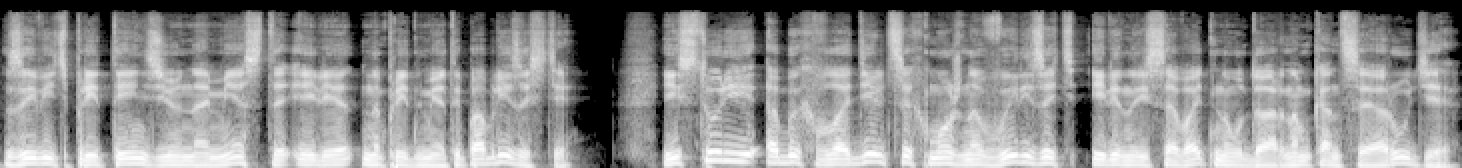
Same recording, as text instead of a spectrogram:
заявить претензию на место или на предметы поблизости. Истории об их владельцах можно вырезать или нарисовать на ударном конце орудия.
